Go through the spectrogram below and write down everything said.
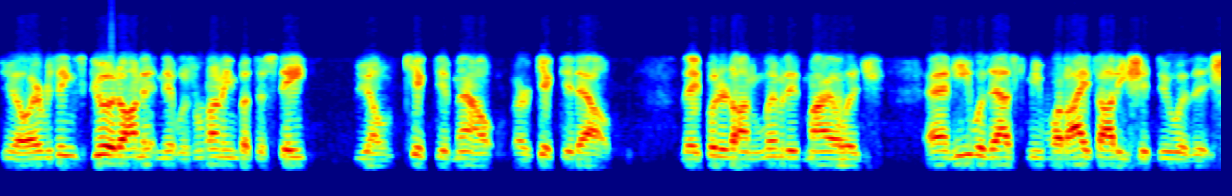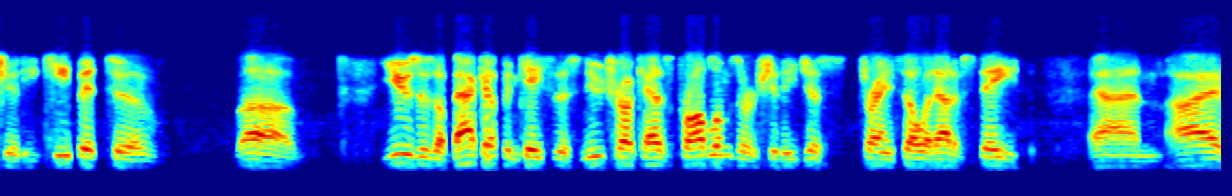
You know, everything's good on it, and it was running, but the state, you know, kicked him out or kicked it out. They put it on limited mileage, and he was asking me what I thought he should do with it. Should he keep it to uh, use as a backup in case this new truck has problems, or should he just try and sell it out of state? And I,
